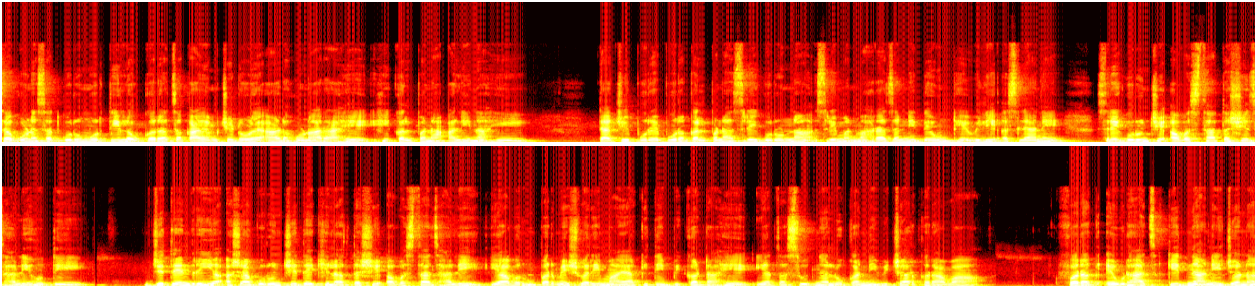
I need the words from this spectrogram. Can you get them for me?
सगुण सद्गुरुमूर्ती लवकरच कायमची डोळ्याआड होणार आहे ही कल्पना आली नाही. त्याची पुरेपूर कल्पना श्री गुरूंना श्रीमन महाराजांनी देऊन ठेवली असल्याने श्री गुरूंची अवस्था तशी झाली होती. जितेंद्रिय अशा गुरूंची देखील तशी अवस्था झाली यावरून परमेश्वरी माया किती बिकट आहे याचा सुज्ञ लोकांनी विचार करावा. फरक एवढाच की ज्ञानीजन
